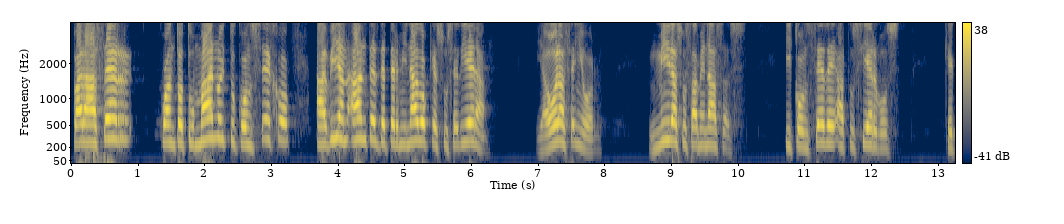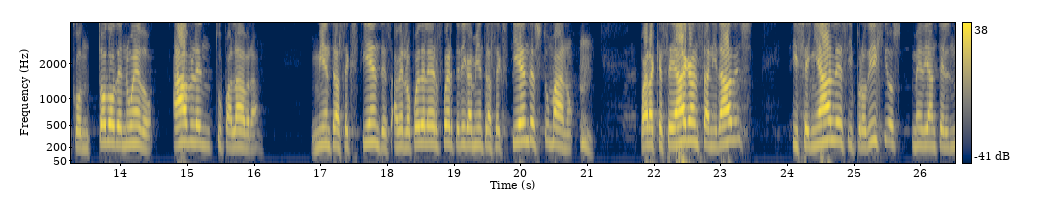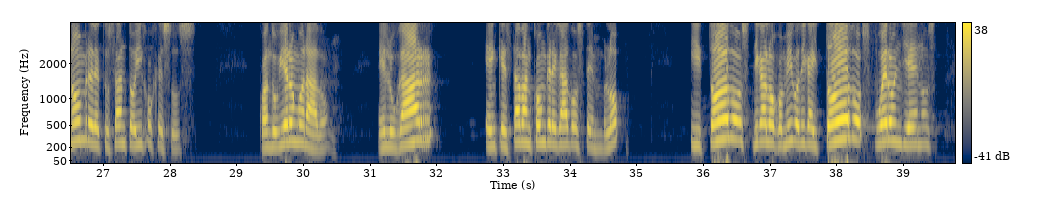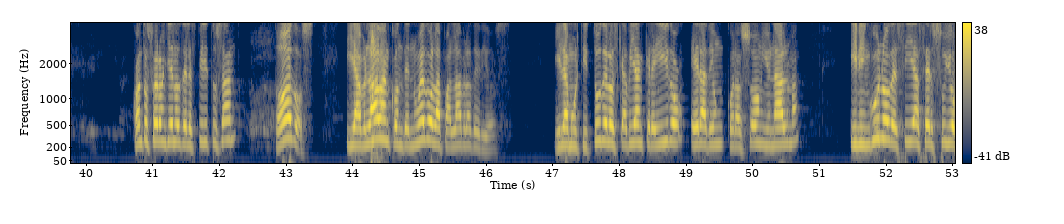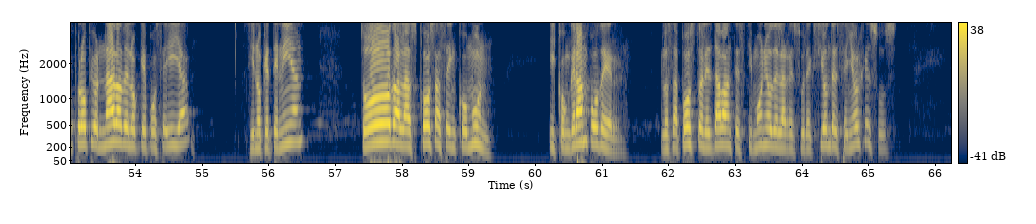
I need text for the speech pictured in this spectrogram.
para hacer cuanto tu mano y tu consejo habían antes determinado que sucediera. Y ahora, Señor, mira sus amenazas y concede a tus siervos que con todo de nuevo hablen tu palabra. Mientras extiendes, a ver, lo puede leer fuerte, diga, mientras extiendes tu mano para que se hagan sanidades y señales y prodigios mediante el nombre de tu santo Hijo Jesús. Cuando hubieron orado, el lugar en que estaban congregados tembló y todos, dígalo conmigo, diga, y todos fueron llenos. ¿Cuántos fueron llenos del Espíritu Santo? Todos. Y hablaban con denuedo la palabra de Dios. Y la multitud de los que habían creído era de un corazón y un alma. Y ninguno decía ser suyo propio nada de lo que poseía, sino que tenían todas las cosas en común. Y con gran poder los apóstoles daban testimonio de la resurrección del Señor Jesús.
